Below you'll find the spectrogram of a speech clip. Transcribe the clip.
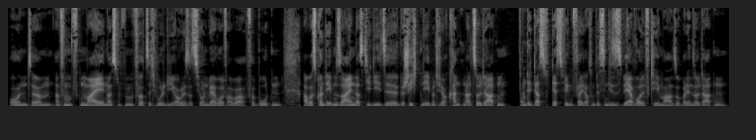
Und ähm, am 5. Mai 1945 wurde die Organisation Werwolf aber verboten. Aber es könnte eben sein, dass die diese Geschichten eben natürlich auch kannten als Soldaten und das deswegen vielleicht auch so ein bisschen dieses Werwolf-Thema so bei den Soldaten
